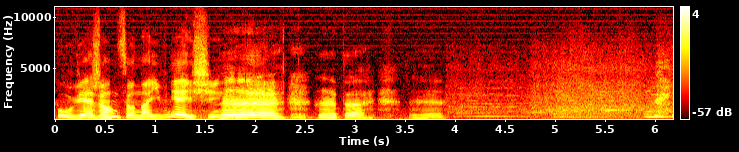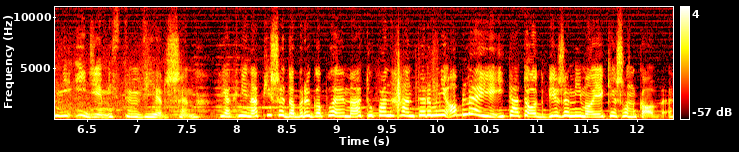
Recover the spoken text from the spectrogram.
Uwierzą co naiwniejsi. e, e, tak. Nie idzie mi z tym wierszem. Jak nie napiszę dobrego poematu, pan Hunter mnie obleje i tato odbierze mi moje kieszonkowe.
